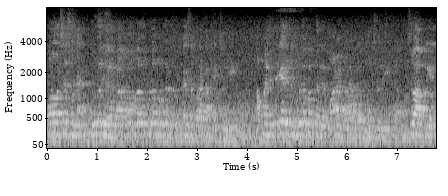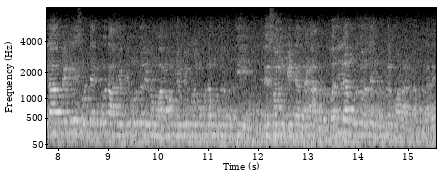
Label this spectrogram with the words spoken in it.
போன வருஷம் சொன்னேன் முருகர் யுகம் ஆரம்பம் உலகக்குள்ள முருகரை பற்றி பேச போகிறாங்க அப்படின்னு சொல்லி. அப்போ எனக்கு தெரியாது இது முருக பக்தர்கள் மாநாடு நடக்குதுன்னு சொல்லி. ஸோ அப்போ எல்லா பேட்டையும் சொல்லிட்டே இருக்கும்போது அது எப்படி முருகர் யுகம் ஆரம்பம் எப்படி உலகக்குள்ள முருகரை பற்றி பேசுவாங்கன்னு கேட்டே இருந்தாங்க அது பதிலாக முருகர் வந்து இந்த முருகர் மாநாடு நடத்துனாரு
